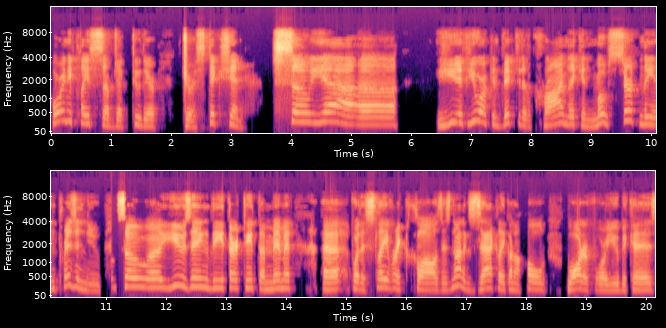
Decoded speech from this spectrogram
or any place subject to their jurisdiction. So, yeah, uh, you, if you are convicted of a crime, they can most certainly imprison you. So, uh, using the 13th Amendment uh, for the slavery clause is not exactly going to hold water for you because,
